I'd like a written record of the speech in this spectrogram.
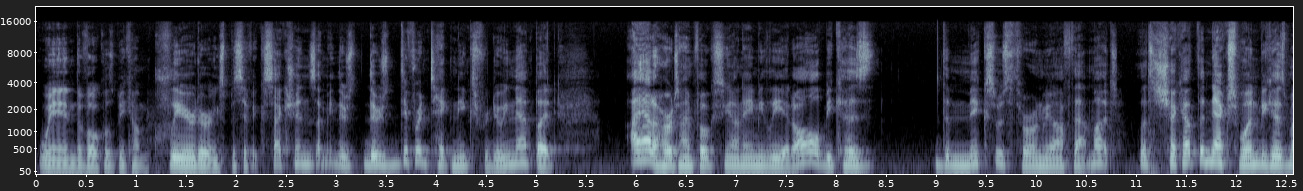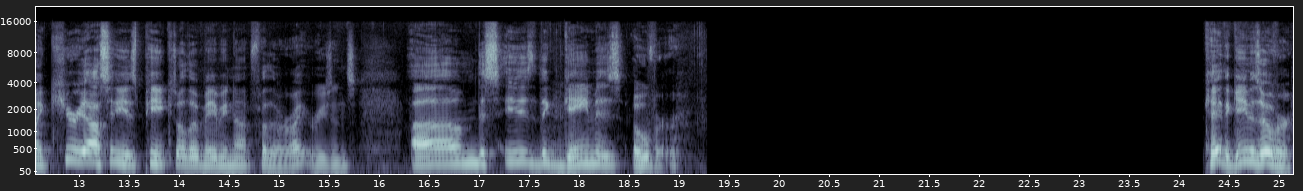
when the vocals become clear during specific sections. I mean, there's there's different techniques for doing that, but I had a hard time focusing on Amy Lee at all because the mix was throwing me off that much. Let's check out the next one because my curiosity is piqued, although maybe not for the right reasons. Um, this is The Game is Over. Okay, the game is over.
